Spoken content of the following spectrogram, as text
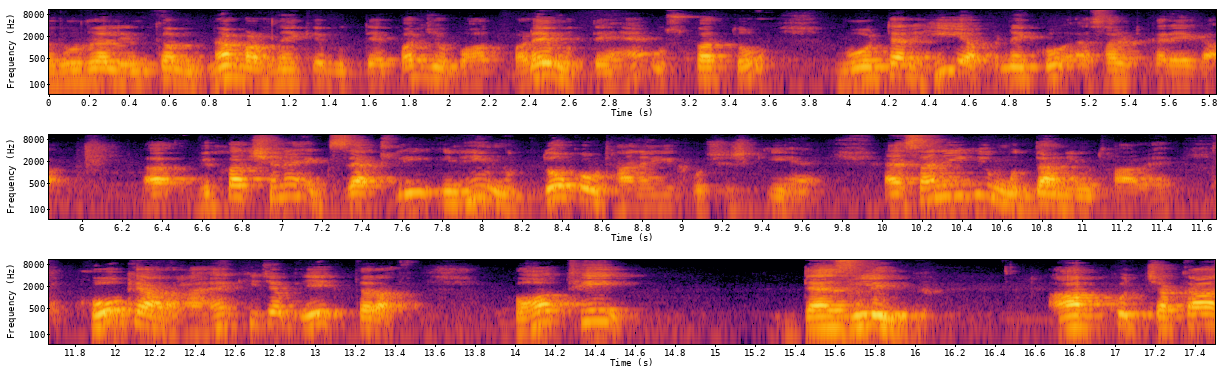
रूरल इनकम न बढ़ने के मुद्दे पर जो बहुत बड़े मुद्दे हैं, उस पर तो वोटर ही अपने को असर्ट करेगा। विपक्ष ने एग्जैक्टली exactly इन्हीं मुद्दों को उठाने की कोशिश की है। ऐसा नहीं कि मुद्दा नहीं उठा रहे। हो क्या रहा है कि जब एक तरफ़ बहुत ही डेजलिंग आपको चका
